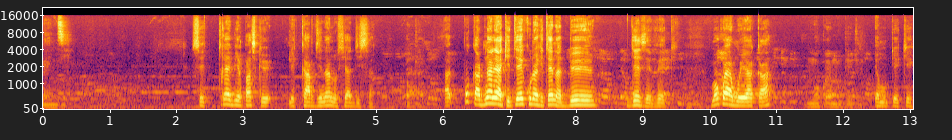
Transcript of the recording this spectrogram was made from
lundi. c'est très bien parce que le cardinal aussi a dit ça Ah, po cardinal akite kuna akite na deux, deux évêques moko ya moyaka Moko ya muteki.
